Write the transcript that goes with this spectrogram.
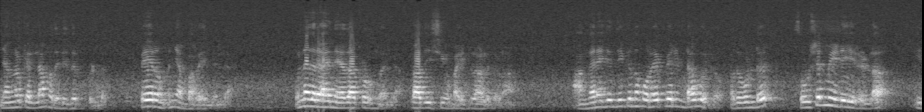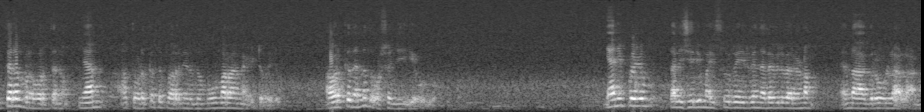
ഞങ്ങൾക്കെല്ലാം അതിൽ എതിർപ്പുണ്ട്. പേരൊന്നും ഞാൻ പറയുന്നില്ല. ഉന്നതരായ നേതാക്കളൊന്നുമല്ല. പ്രാദേശികമായിട്ടുള്ള ആളുകളാണ്. അങ്ങനെ ചിന്തിക്കുന്ന കുറേ പേരുണ്ടാവുമല്ലോ. അതുകൊണ്ട് സോഷ്യൽ മീഡിയയിലുള്ള ഇത്തരം പ്രവർത്തനം ഞാൻ ആ തുടക്കത്തിൽ പറഞ്ഞിരുന്നു ബൂമറാങ്ങായിട്ട് വരും. അവർക്ക് തന്നെ ദോഷം ചെയ്യുകയുള്ളൂ. ഞാനിപ്പോഴും തലശ്ശേരി മൈസൂർ റെയിൽവേ നിലവിൽ വരണം എന്ന ആഗ്രഹമുള്ള ആളാണ്.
